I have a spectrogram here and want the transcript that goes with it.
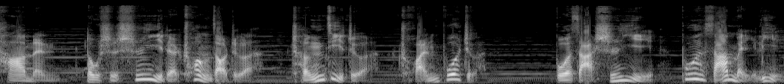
他们都是诗意的创造者、承继者、传播者，播撒诗意、播撒美丽、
